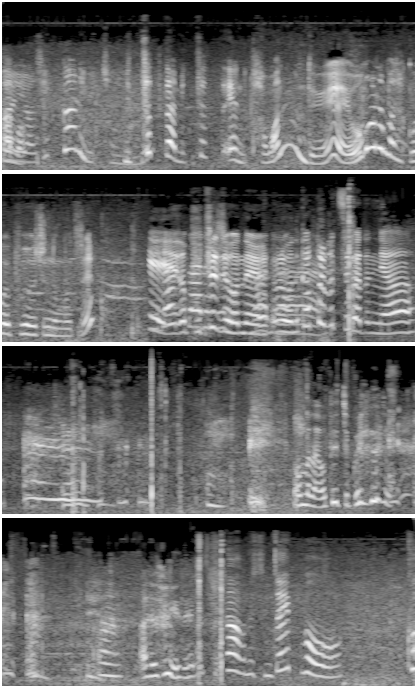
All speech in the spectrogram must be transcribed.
봐봐. 야 색깔이 미쳤네 미쳤다, 미쳤다. 야, 다 왔는데? 에어마르만 자꾸 왜 보여주는 거지? 예, 너 부츠지, 오늘. 우리 오늘 커플 부츠거든요. 엄마, 나 어떻게 찍고 있는 아, 아, 죄송해요. 야 근데 진짜 이뻐 굿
